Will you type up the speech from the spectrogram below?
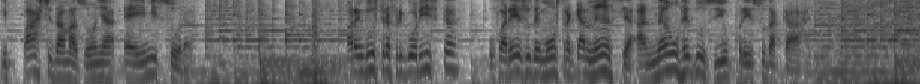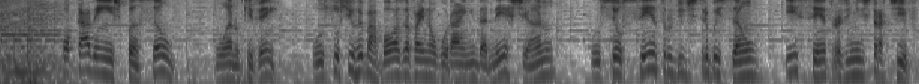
e parte da Amazônia é emissora. Para a indústria frigorífica, o varejo demonstra ganância a não reduzir o preço da carne. Focado em expansão no ano que vem, o Sushi Rui Barbosa vai inaugurar ainda neste ano o seu centro de distribuição e centro administrativo,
